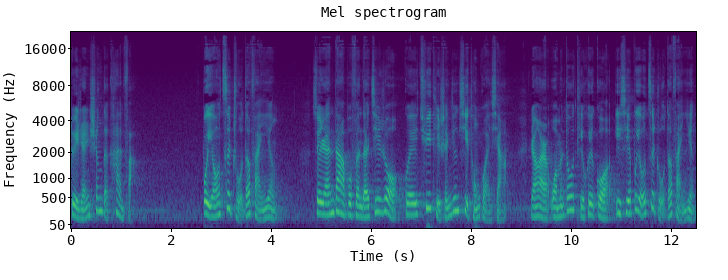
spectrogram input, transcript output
对人生的看法。不由自主的反应，虽然大部分的肌肉归躯体神经系统管辖，然而我们都体会过一些不由自主的反应，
